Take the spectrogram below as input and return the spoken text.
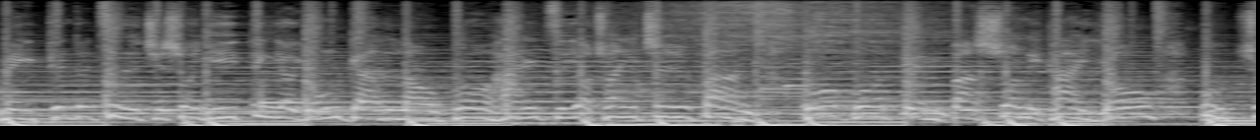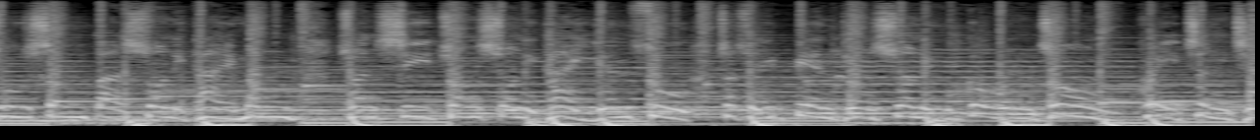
每天对自己说一定要勇敢，老婆孩子要穿衣吃饭，不够稳重。会挣钱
